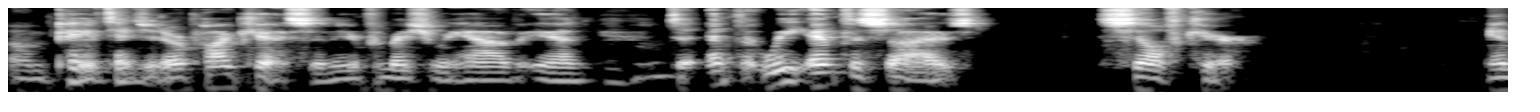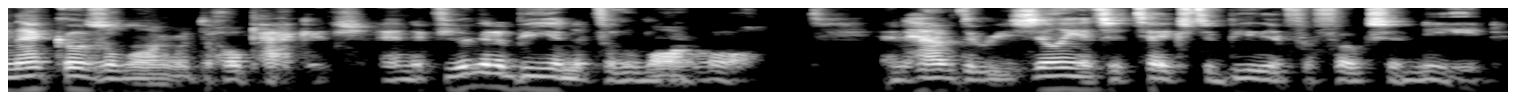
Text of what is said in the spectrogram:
um, pay attention to our podcasts and the information we have. And Mhm. to emph- we emphasize self care And that goes along with the whole package. And if you're going to be in it for the long haul and have the resilience it takes to be there for folks in need,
